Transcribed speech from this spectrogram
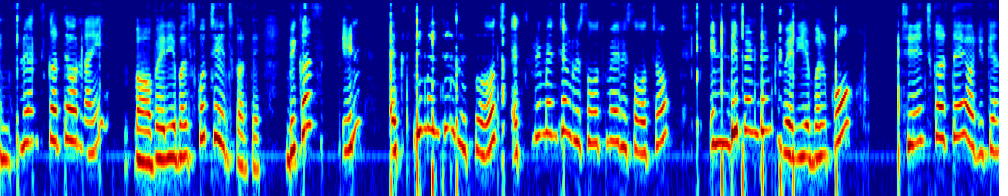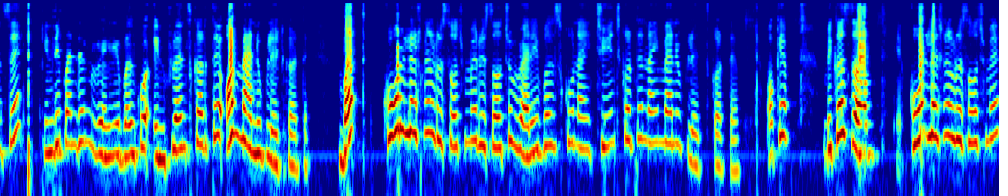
इन्फ्लुएंस करते और ना ही वेरिएबल्स को चेंज करते। Because in experimental research experimental research में रिसर्चर इंडिपेंडेंट वेरिएबल को चेंज करते हैं और you can say independent variable को इन्फ्लुएंस करते और मैनिपुलेट करते। बट कोरिलेशनल रिसर्च में रिसर्चर वेरिएबल्स को नहीं चेंज करते, नहीं मैनिपुलेट करते। ओके बिकॉज़ कोरिलेशनल रिसर्च में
